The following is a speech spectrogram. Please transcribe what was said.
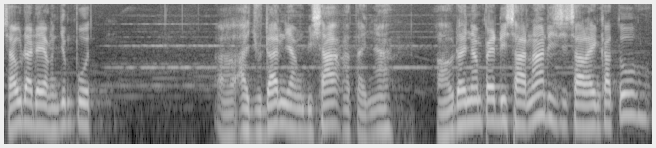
saya udah ada yang jemput. Eh, ajudan yang bisa katanya. Nah, udah nyampe di sana di Cicalengka tuh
